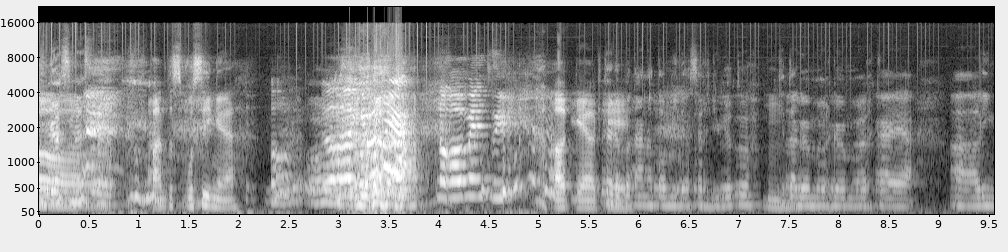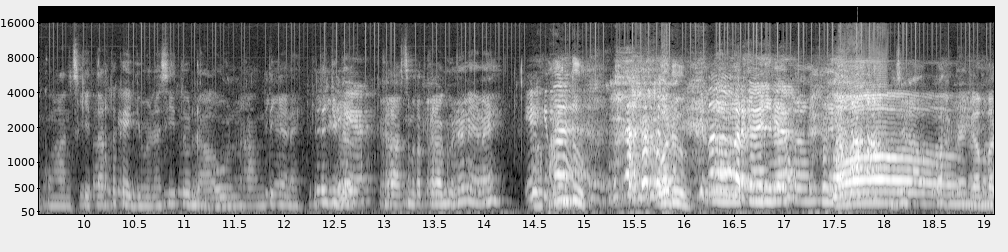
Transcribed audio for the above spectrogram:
Oh. Pantes pusing ya. oh, oh, gimana ya no comment sih Oke oke. Kita dapat anatomi dasar juga tuh. Hmm. Kita gambar-gambar kayak uh, lingkungan sekitar tuh kayak gimana sih itu daun ranting ya nih. Kita juga Iya. kera, sempat keragunan ya nih. Iya kita tuh? Waduh. kita gambar gajah Oh, Jerapah dan gambar-gambar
